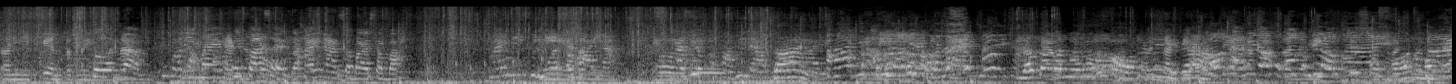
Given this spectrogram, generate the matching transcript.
ตอนนี้เปลี่ยนตำแหน่งคือแล้วแบนะบมีไหมพี่ฟ้าใส่จะให้งานสบายสบายไม่นี่คือวันสบายนะเออเทียบกับคราวที่แล้วใช่ใช่ที่เราเทียบกับวันแรกแล้วก็วันนี้ก็ของบริษัทที่เราแจ้งกับคนเดียวไงอ๋อหนูไม่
